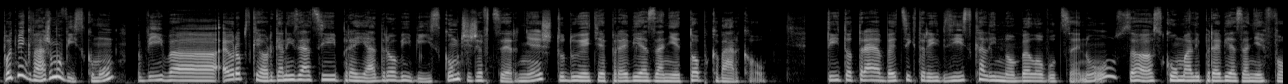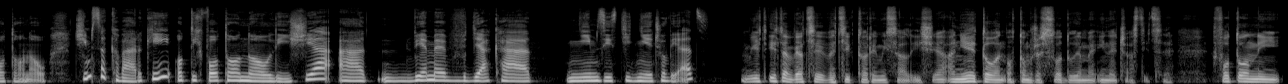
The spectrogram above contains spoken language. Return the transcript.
Poďme k vášmu výskumu. Vy v Európskej organizácii pre jadrový výskum, čiže v CERNE, študujete previazanie top kvarkov. Títo traja veci, ktorí získali Nobelovú cenu, skúmali previazanie fotónov. Čím sa kvarky od tých fotónov líšia a vieme vďaka ním zistiť niečo viac? Je, je tam viacej vecí, ktorými sa líšia a nie je to len o tom, že sledujeme iné častice. Fotóny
